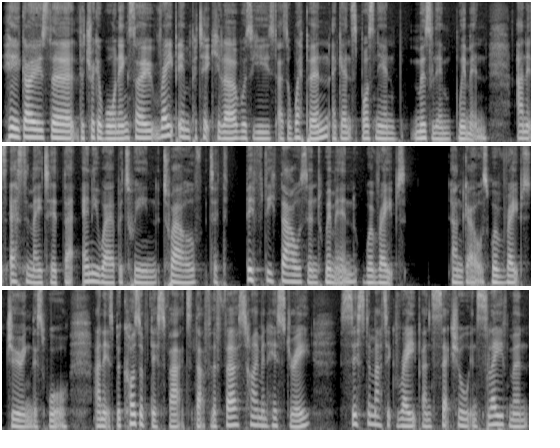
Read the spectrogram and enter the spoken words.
Here goes the, the trigger warning. So, rape in particular was used as a weapon against Bosnian Muslim women, and it's estimated that anywhere between 12 to 50,000 women were raped and girls were raped during this war. And it's because of this fact that for the first time in history, systematic rape and sexual enslavement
